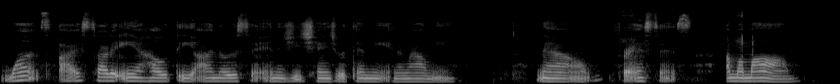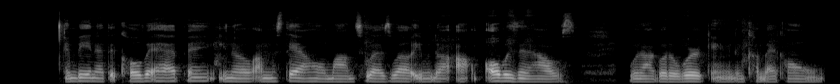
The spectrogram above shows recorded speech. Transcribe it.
Once I started eating healthy, I noticed the energy change within me and around me. Now, for instance, I'm a mom, and being that the COVID happened, you know, I'm a stay at home mom too, as well, even though I'm always in the house when I go to work and then come back home.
